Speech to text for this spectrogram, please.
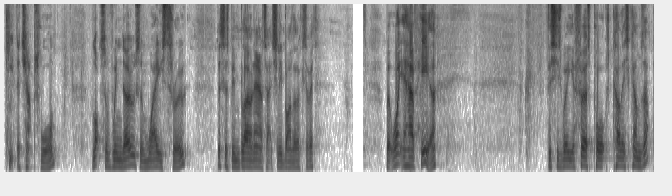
keep the chaps warm. Lots of windows and ways through. This has been blown out actually by the looks of it. But what you have here, this is where your first portcullis comes up.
